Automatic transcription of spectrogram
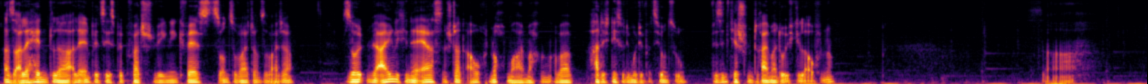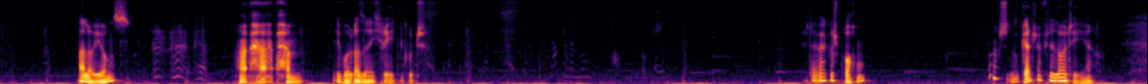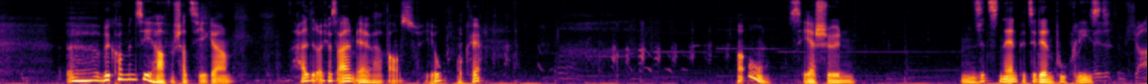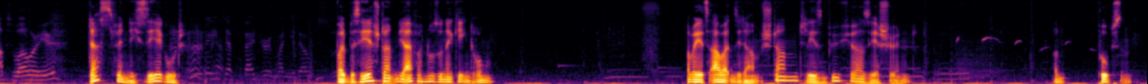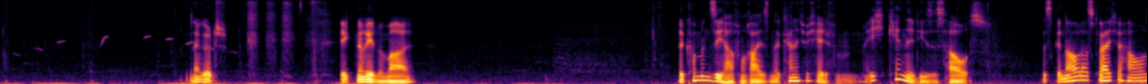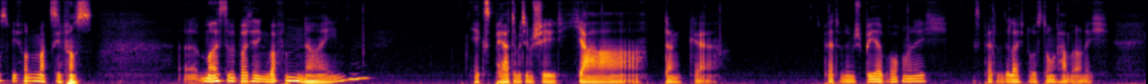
Also alle Händler, alle NPCs bequatschen wegen den Quests und so weiter und so weiter. Sollten wir eigentlich in der ersten Stadt auch nochmal machen, aber hatte ich nicht so die Motivation zu. Wir sind ja schon dreimal durchgelaufen, ne? So. Hallo Jungs. Ihr wollt also nicht reden, gut. Okay? Hat er gerade gesprochen? Ah, es sind ganz schön viele Leute hier. Äh, willkommen in Seehafen, Schatzjäger. Haltet euch aus allem Ärger heraus. Jo, okay. Oh, sehr schön. Ein sitzender NPC, der ein Buch liest. Das finde ich sehr gut. Weil bisher standen die einfach nur so in der Gegend rum. Aber jetzt arbeiten sie da am Stand, lesen Bücher, sehr schön. Und pupsen. Na gut. Ignorieren wir mal. Willkommen Seehafen, Reisende. Kann ich euch helfen? Ich kenne dieses Haus. Ist genau das gleiche Haus wie von Maximus. Äh, Meister mit beidhändigen Waffen? Nein. Experte mit dem Schild? Ja, danke. Experte mit dem Speer brauchen wir nicht. Experte mit der leichten Rüstung haben wir noch nicht.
